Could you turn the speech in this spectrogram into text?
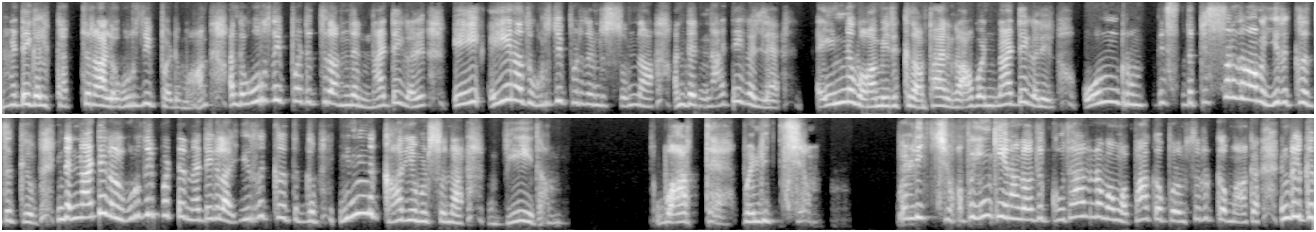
நடைகள் கத்தரால உறுதிப்படுமா? அந்த உறுதிப்படுத்துற அந்த நடைகள் ஏ ஏன் அது உறுதிப்படுது என்று சொன்னா அந்த நடைகள்ல என்னவாம் இருக்குதான் பாருங்க. அவன் நடைகளில் ஒன்றும் இந்த பிசங்காம இருக்கிறதுக்கும் இந்த நடைகள் உறுதிப்பட்ட நடைகளா இருக்கிறதுக்கு என்ன காரியம் சொன்னால் வேதம் வார்த்தை வெளிச்சம் வெளிச்சம். அப்ப இங்கே நாங்க அதுக்கு உதாரணமா பார்க்க போறோம் சுருக்கமாக. எங்களுக்கு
